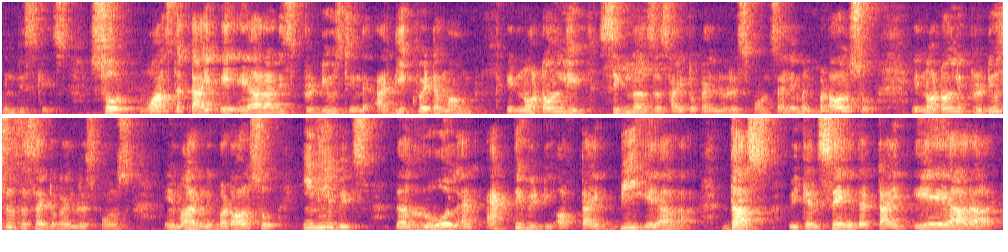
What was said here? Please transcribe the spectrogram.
in this case. So once the type A ARR is produced in the adequate amount it not only signals the cytokine response element but also it not only produces the cytokine response mRNA but also inhibits the role and activity of type B ARR. Thus, we can say that type A ARR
